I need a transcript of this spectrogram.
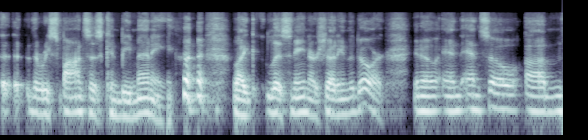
the responses can be many, like listening or shutting the door, you know, and and so um,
